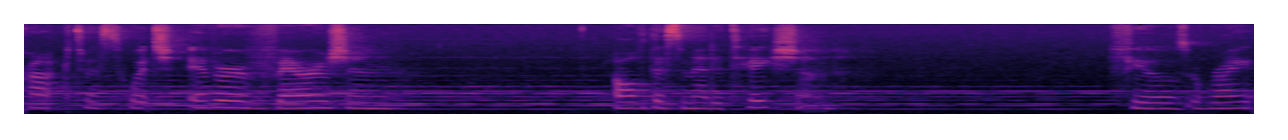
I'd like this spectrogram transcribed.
practice whichever version of this meditation feels right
